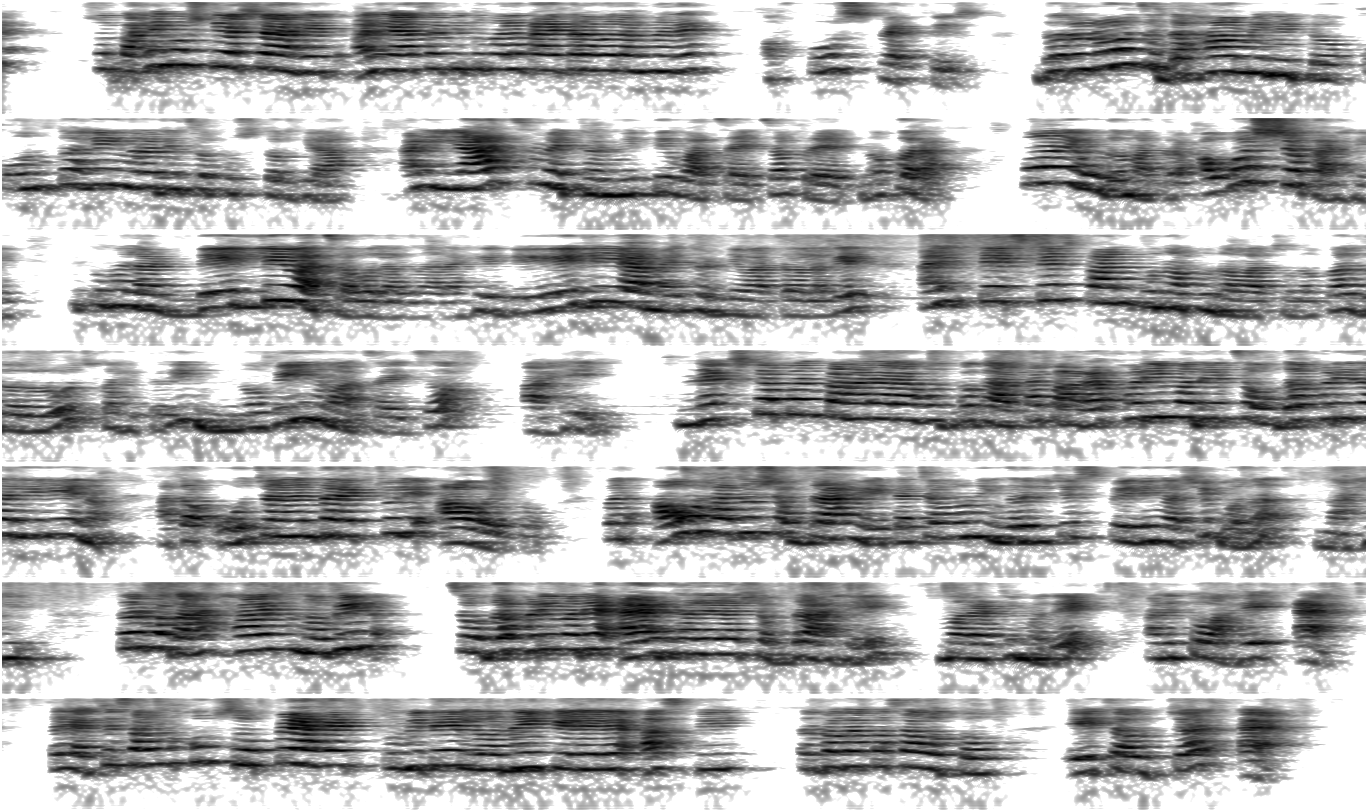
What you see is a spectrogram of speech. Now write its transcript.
सो काही गोष्टी अशा आहेत आणि यासाठी तुम्हाला काय करावं लागणार आहे? ऑफकोर्स प्रॅक्टिस दररोज दहा मिनिटं कोणतंही इंग्रजीचं पुस्तक घ्या आणि याच मेथडनी ते वाचायचा प्रयत्न करा. पण एवढं मात्र आवश्यक आहे की तुम्हाला डेली वाचावं लागणार आहे. डेली या मेथडने वाचावं लागेल. आणि तेच तेच पान पुन्हा पुन्हा वाचू नका. दररोज काहीतरी नवीन वाचायचं आहे. नेक्स्ट आपण पाहणार आहोत बघा आता बाराखडीमध्ये चौदा खडी झालेली आहे ना आता ओच्या नंतर ऍक्च्युली आव येतो. पण औ हा जो शब्द आहे त्याच्यावरून इंग्रजीचे स्पेलिंग असे बनत नाही. तर बघा हा एक नवीन चौदा खडीमध्ये ऍड झालेला शब्द आहे मराठीमध्ये आणि तो आहे ॲप तर याचे साऊंड खूप सोपे आहेत. तुम्ही ते लर्नही केलेले असतील. तर बघा कसा होतो. एचा उच्चार ॲ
